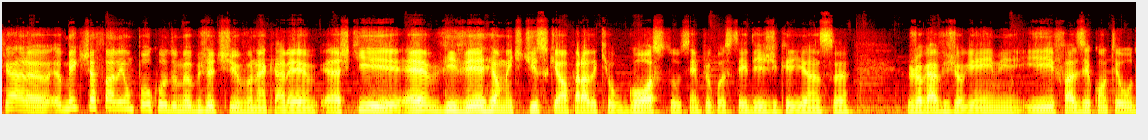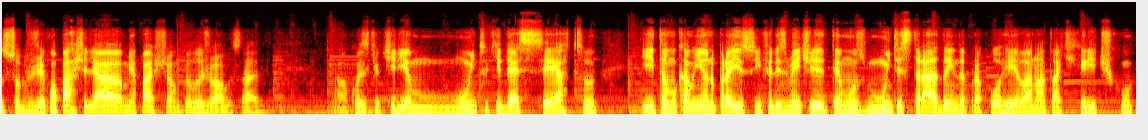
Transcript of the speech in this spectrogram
Cara, eu meio que já falei um pouco do meu objetivo, né, cara? É, é, acho que é viver realmente disso, que é uma parada que eu gosto, sempre gostei desde criança, jogar videogame e fazer conteúdo sobre o videogame, compartilhar a minha paixão pelo jogo, sabe? É uma coisa que eu queria muito que desse certo e estamos caminhando para isso. Infelizmente, temos muita estrada ainda para correr lá no ataque crítico.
